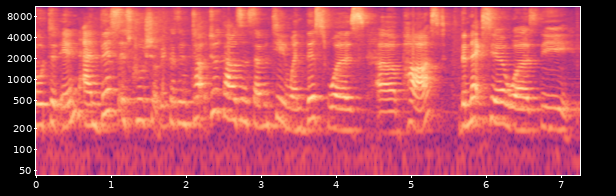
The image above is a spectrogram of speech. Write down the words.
voted in, and this is crucial because in ta- 2017, when this was uh, passed, the next year was the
